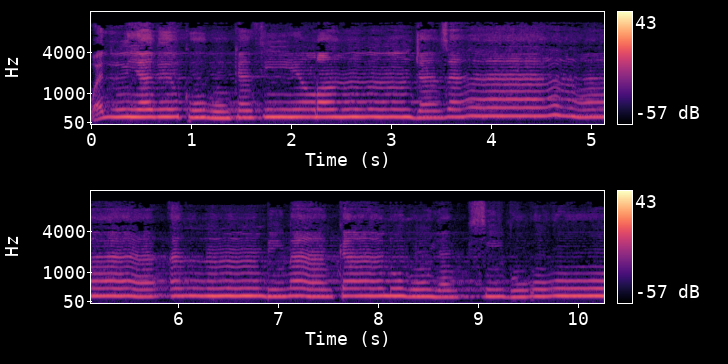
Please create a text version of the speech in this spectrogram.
وليبكوا كثيرا جزاء بما كانوا يكسبون.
